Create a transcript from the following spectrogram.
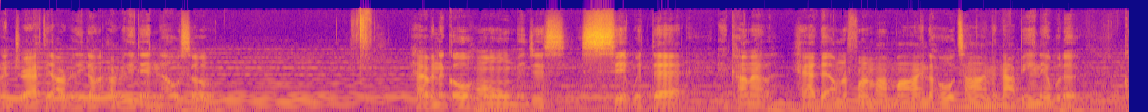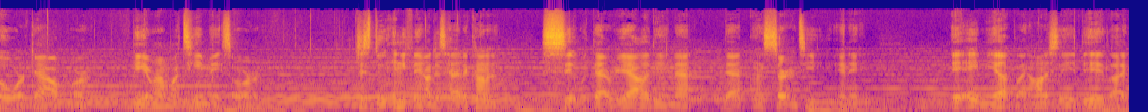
undrafted. I really don't. I really didn't know. So having to go home and just sit with that and kind of had that on the front of my mind the whole time and not being able to go work out or be around my teammates or just do anything. I just had to kind of sit with that reality and that that uncertainty in it it ate me up. Like honestly, it did. Like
